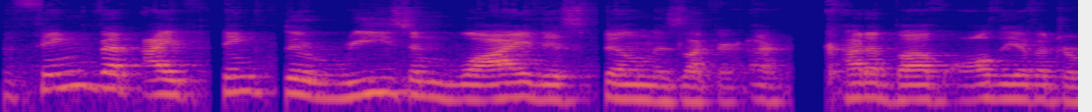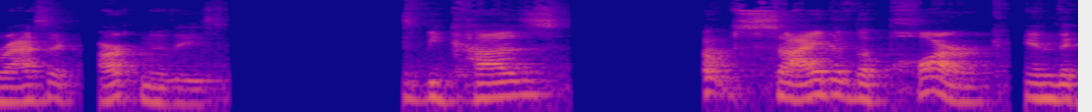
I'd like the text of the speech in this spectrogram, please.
the thing that I think the reason why this film is like a, a cut above all the other Jurassic Park movies is because outside of the park in the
